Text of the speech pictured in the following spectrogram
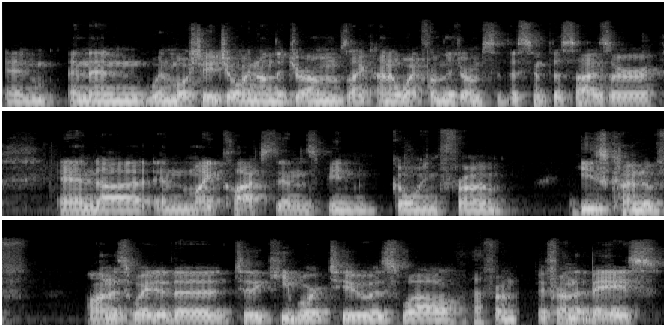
and and then when Moshe joined on the drums, I kind of went from the drums to the synthesizer, and uh, and Mike Claxton's been going from he's kind of on his way to the to the keyboard too as well from from the bass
